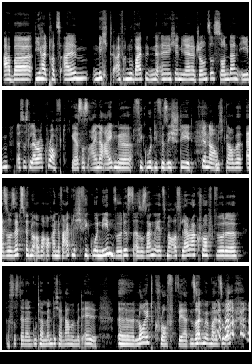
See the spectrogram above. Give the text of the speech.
aber die halt trotz allem nicht einfach nur weibliche Indiana Jones ist, sondern eben, das ist Lara Croft. Ja, es ist eine eigene Figur, die für sich steht. Genau. Und ich glaube, also selbst wenn du aber auch eine weibliche Figur nehmen würdest, also sagen wir jetzt mal aus Lara Croft würde was ist denn ein guter männlicher Name mit L? Äh, Lloyd Croft werden, sagen wir mal so.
